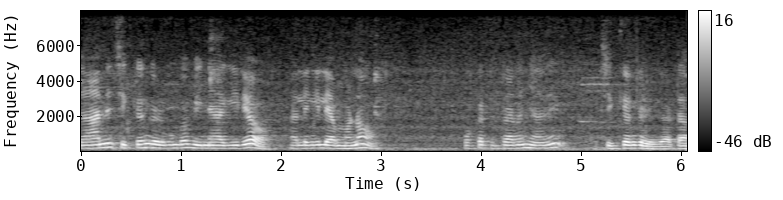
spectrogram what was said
ഞാൻ ചിക്കൻ കഴുകുമ്പോൾ വിനാഗിരിയോ അല്ലെങ്കിൽ ലെമണോ ഒക്കെ ഇട്ടിട്ടാണ് ഞാൻ ചിക്കൻ കഴുകുക കേട്ടോ.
